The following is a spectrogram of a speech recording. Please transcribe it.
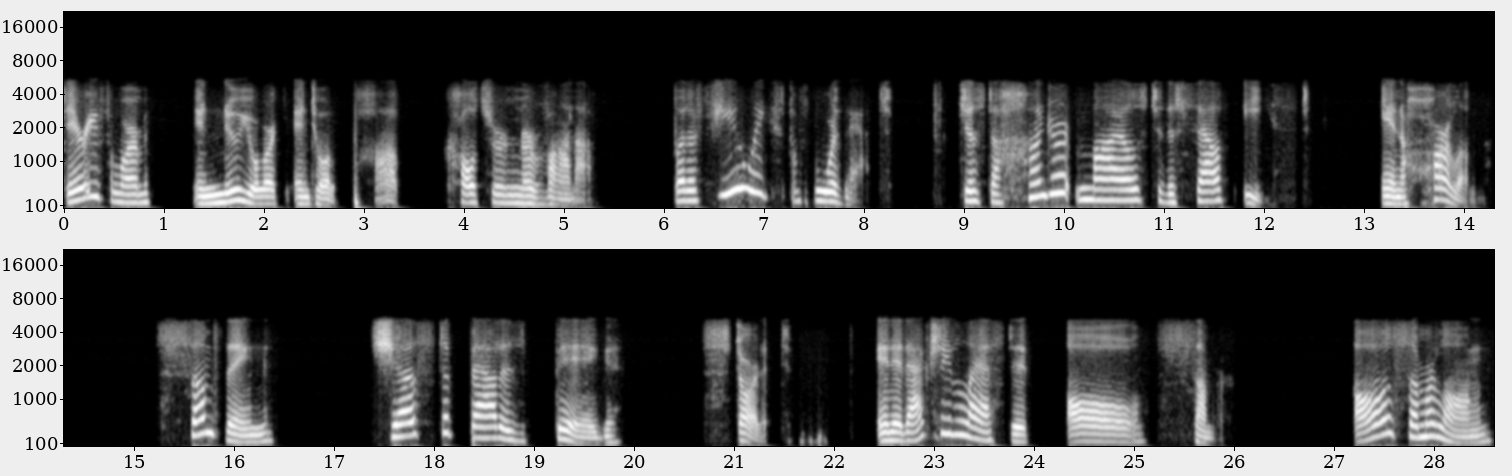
dairy farm in New York into a pop culture nirvana. But a few weeks before that just a hundred miles to the southeast in Harlem something just about as big started. And it actually lasted all summer. All summer long.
